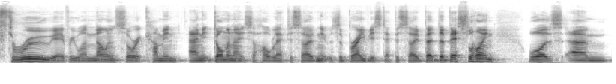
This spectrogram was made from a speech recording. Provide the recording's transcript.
through everyone. No one saw it coming, and it dominates the whole episode. And it was the bravest episode. But the best line was um,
